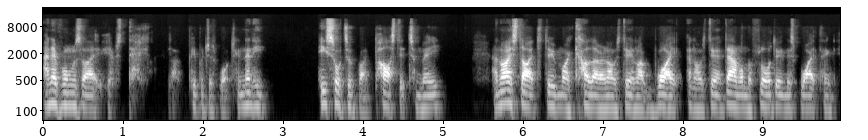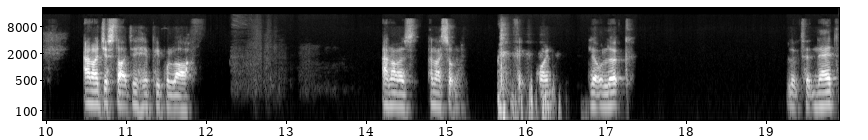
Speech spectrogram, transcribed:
and everyone was like, it was like people just watching. And then he he sort of like passed it to me, and I started to do my color, and I was doing like white, and I was doing it down on the floor doing this white thing, and I just started to hear people laugh and I was and I sort of picked point, little look, looked at Ned.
